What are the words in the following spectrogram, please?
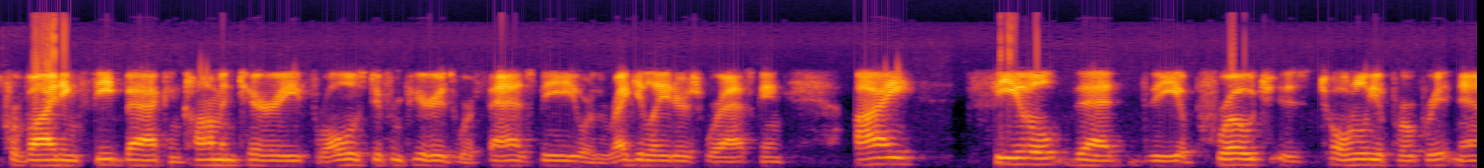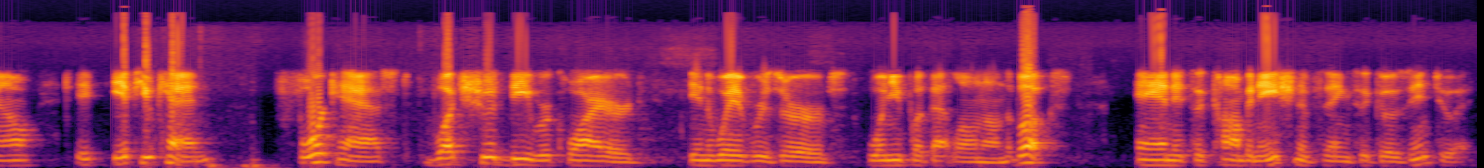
providing feedback and commentary for all those different periods where FASB or the regulators were asking. I feel that the approach is totally appropriate now. If you can, forecast what should be required in the way of reserves when you put that loan on the books. And it's a combination of things that goes into it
